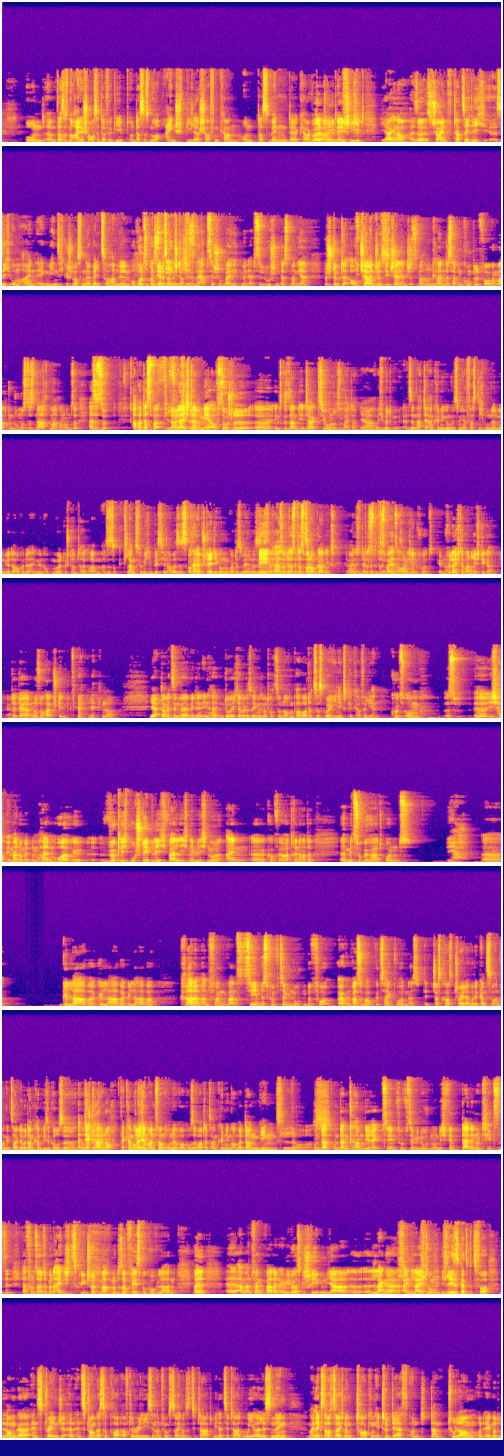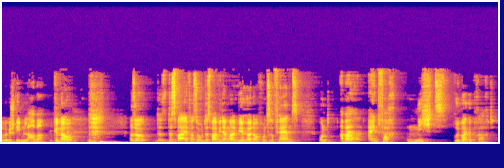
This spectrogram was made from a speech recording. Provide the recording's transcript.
Und ähm, dass es nur eine Chance dafür gibt und dass es nur ein Spieler schaffen kann und dass wenn der Charakter World halt Domination. flieht. Ja, genau. Also es scheint tatsächlich sich um eine irgendwie in sich geschlossene Welt zu handeln, Obwohl so was in der das alles stattfindet. gab es ja schon bei Hitman Absolution, dass man ja bestimmte Aufgaben, Challenges. die Challenges machen Mhm. kann. Das hat ein Kumpel vorgemacht und du musst das nachmachen und so. Also so, aber das war vielleicht, Vielleicht, dann ähm, mehr auf Social äh, insgesamt Interaktion und so weiter. Ja, aber ich würde, also nach der Ankündigung würde es mich auch fast nicht wundern, wenn wir da auch wieder irgendeinen Open-World-Bestandteil haben. Also so klang es für mich ein bisschen, aber es ist Okay. keine Bestätigung, um Gottes Willen. Das nee, ist eine reine also das, das war noch gar nichts. Reine Das, das, Interpretation das war jetzt auch ein. Hirnfurz. Genau. Vielleicht aber ein richtiger, Ja. der, der nur so halb stinkt. ja, genau. Ja, damit sind wir mit den Inhalten durch, aber deswegen müssen wir trotzdem noch ein paar Worte zur Square Enix PK verlieren. Kurzum, es, äh, ich habe immer nur mit einem halben Ohr äh, wirklich buchstäblich, weil ich nämlich nur einen äh, Kopfhörer drin hatte, äh, mit zugehört und ja, äh, Gelaber, Gelaber, Gelaber. Gerade am Anfang waren es 10 bis 15 Minuten, bevor irgendwas überhaupt gezeigt worden ist. Der Just Cause Trailer wurde ganz zum Anfang gezeigt, aber dann kam diese große. Ah, große Der Strecke. kam noch. Der kam Okay. gleich am Anfang ohne große Worte als Ankündigung, aber dann ging's los. Und dann, und dann kamen direkt 10, 15 Minuten und ich finde, deine Notizen sind, davon sollte man eigentlich einen Screenshot machen und es auf Facebook hochladen, weil äh, am Anfang war dann irgendwie, du hast geschrieben, ja, äh, lange Einleitung. Ich lese es ganz kurz vor. Longer and, stranger, and, stronger support after release, in Anführungszeichen, also Zitat. Wieder Zitat. We are listening. Meine Äh, nächste Aufzeichnung, talking it to death. Und dann too long und irgendwann drüber geschrieben, laber. Genau. Also, das, das war einfach so. Das war wieder mal, wir hören auf unsere Fans und aber einfach nichts rübergebracht.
